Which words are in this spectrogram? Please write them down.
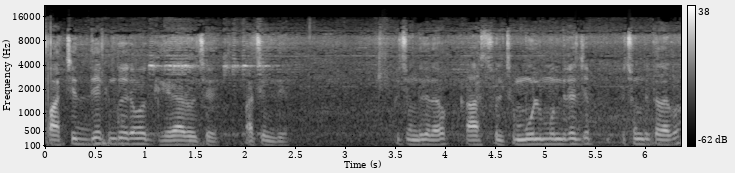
প্রাচীর দিয়ে কিন্তু এরকম ঘেরা রয়েছে পাঁচিল দিয়ে। পিছন দিকে দেখো, কাজ চলছে। মূল মন্দিরের যে পিছন দিকটা দেখো।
